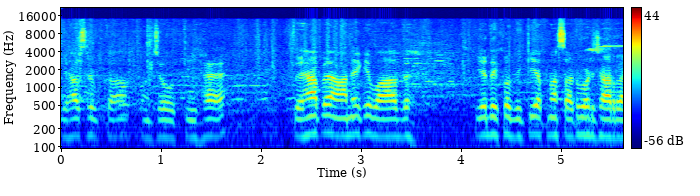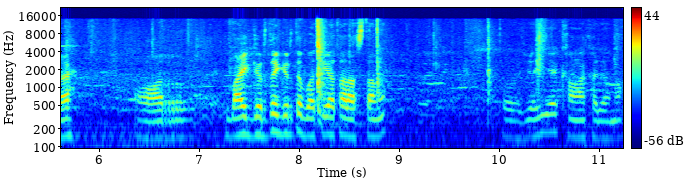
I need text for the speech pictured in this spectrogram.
बिहार शरीफ का, जो कि है। तो यहाँ पे आने के बाद ये देखो विकी अपना शर्ट वर्ट झाड़ रहा है और बाइक गिरते गिरते बच गया था रास्ता में। तो यही है खाना खजाना।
